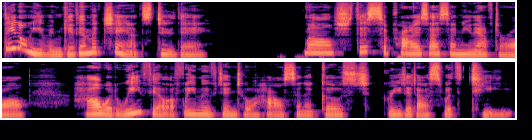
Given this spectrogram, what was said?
They don't even give him a chance, do they? Well, should this surprise us? I mean, after all, how would we feel if we moved into a house and a ghost greeted us with tea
